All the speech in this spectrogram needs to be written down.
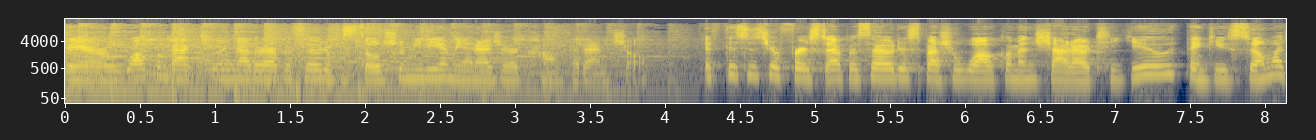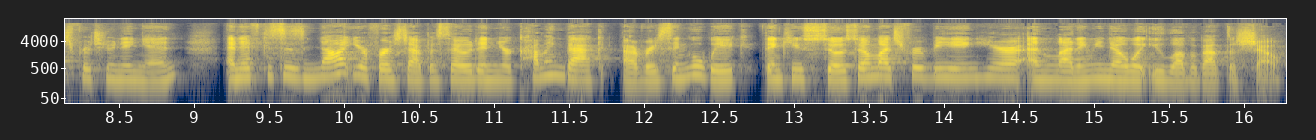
There, welcome back to another episode of Social Media Manager Confidential. If this is your first episode, a special welcome and shout out to you. Thank you so much for tuning in. And if this is not your first episode and you're coming back every single week, thank you so, so much for being here and letting me know what you love about the show.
